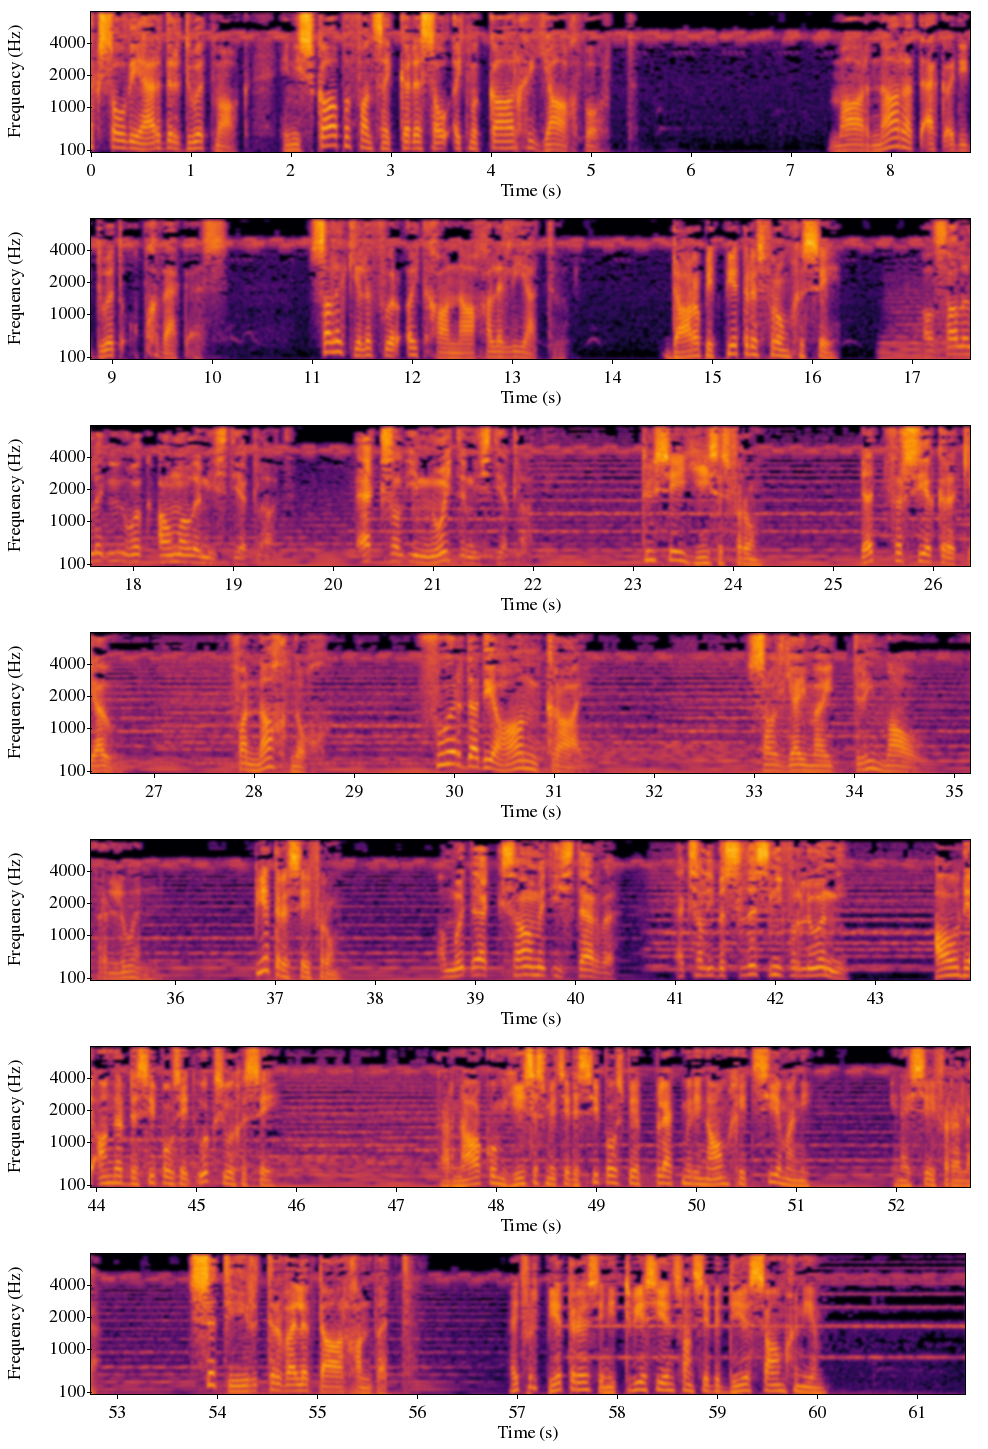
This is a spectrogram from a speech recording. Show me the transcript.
Ek sal die herder doodmaak en die skape van sy kudde sal uitmekaar gejaag word. Maar nadat ek uit die dood opgewek is, sal ek julle vooruitgaan na Galilea toe." Daarop het Petrus vir hom gesê: Al sal hulle u ook almal in die steek laat. Ek sal u nooit in die steek laat nie. Toe sê Jesus vir hom: Dit verseker ek jou. Vannag nog, voordat die haan kraai, sal jy my 3 maal verloon. Petrus sê vir hom: Al moet ek saam met u sterwe, ek sal u beslis nie verloon nie. Al die ander disippels het ook so gesê. Daarna kom Jesus met sy disippels by 'n plek met die naam Getsemane en hy sê vir hulle: Sit hier terwyl ek daar gaan bid. Hy het vir Petrus en die twee seuns van Zebedeus saamgeneem.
